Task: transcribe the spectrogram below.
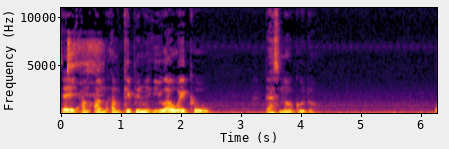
Hey, I'm, I'm, I'm keeping you awake. Oh, that's not good. Oh.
